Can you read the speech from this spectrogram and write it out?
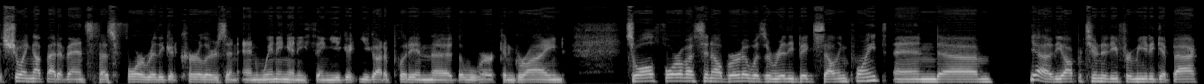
showing up at events as four really good curlers and, and winning anything. You you got to put in the the work and grind. So all four of us in Alberta was a really big selling point, and um, yeah, the opportunity for me to get back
